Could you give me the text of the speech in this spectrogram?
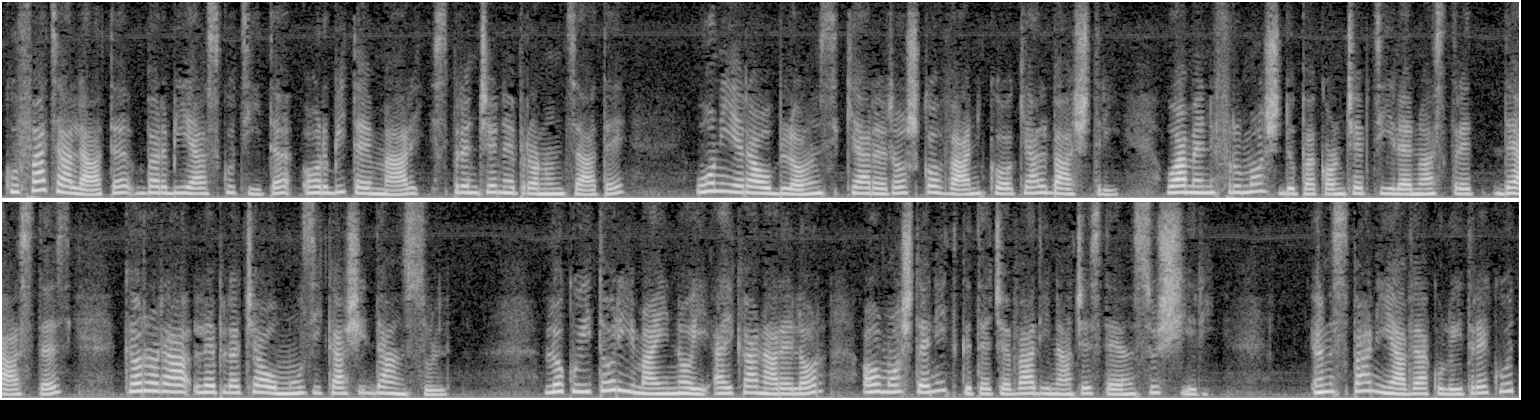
cu fața lată, bărbie ascuțită, orbite mari, sprâncene pronunțate, unii erau blonzi, chiar roșcovani, cu ochi albaștri, oameni frumoși după concepțiile noastre de astăzi, cărora le plăceau muzica și dansul. Locuitorii mai noi ai canarelor au moștenit câte ceva din aceste însușiri. În Spania veacului trecut,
